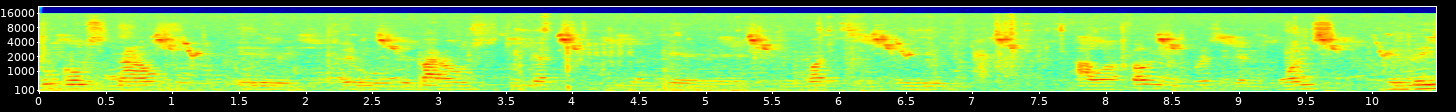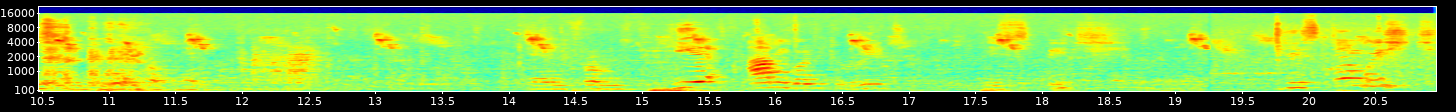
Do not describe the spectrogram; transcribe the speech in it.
who goes now uh, the barrels to get uh, what uh, our founding president wants the nation to hear from him. And from here, I'm going to read his speech. Distinguished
